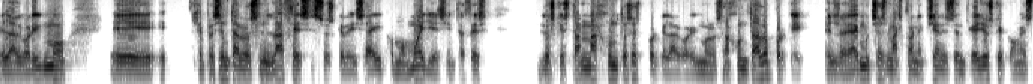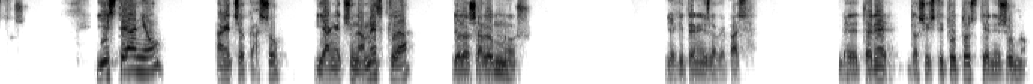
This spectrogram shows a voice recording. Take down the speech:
el algoritmo eh, representa los enlaces, esos que veis ahí, como muelles, y entonces los que están más juntos es porque el algoritmo los ha juntado, porque en realidad hay muchas más conexiones entre ellos que con estos. Y este año han hecho caso y han hecho una mezcla de los alumnos. Y aquí tenéis lo que pasa. En vez de tener dos institutos, tienes uno.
